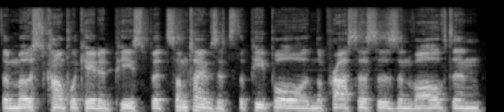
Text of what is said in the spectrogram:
the most complicated piece, but sometimes it's the people and the processes involved in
